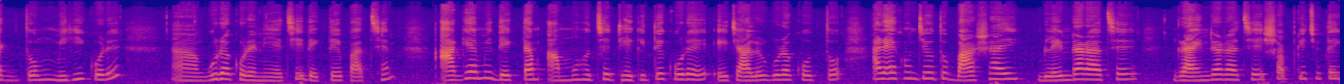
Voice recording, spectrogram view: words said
একদম মিহি করে গুঁড়া করে নিয়েছি, দেখতেই পাচ্ছেন। আগে আমি দেখতাম আম্মু হচ্ছে ঢেকিতে করে এই চালের গুঁড়া করতো। আর এখন যেহেতু বাসায় ব্লেন্ডার আছে, গ্রাইন্ডার আছে সব কিছুতেই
